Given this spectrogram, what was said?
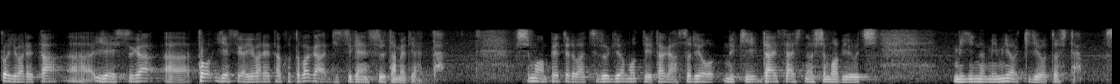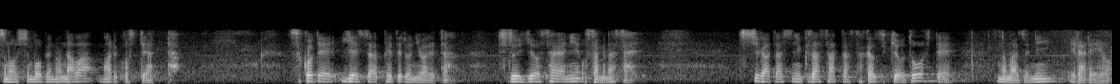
と言われたイエスがとイエスが言われた言葉が実現するためであった。シモン・ペテロは剣を持っていたがそれを抜き大祭司のしもべを打ち右の耳を切り落とした。そのしもべの名はマルコスであった。そこでイエスはペテロに言われた。剣を鞘に収めなさい。父が私にくださった杯をどうして飲まずにいられよう？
